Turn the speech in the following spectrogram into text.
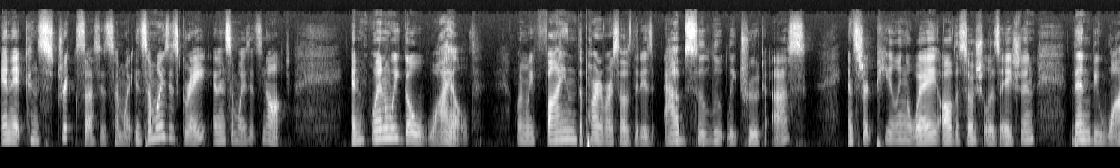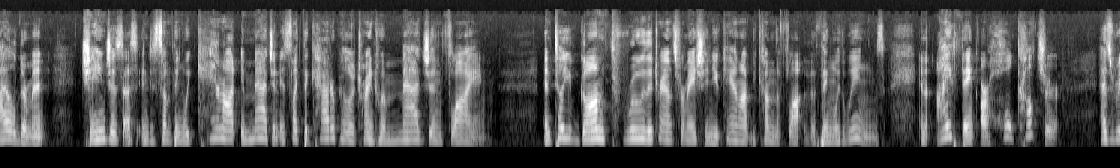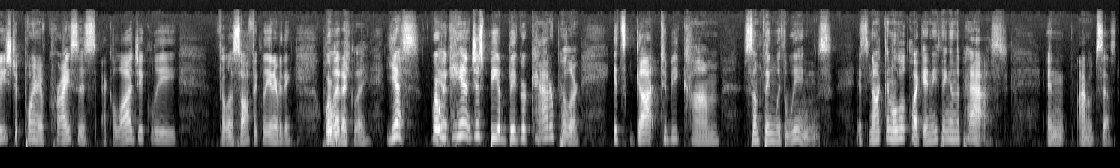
and it constricts us in some way. In some ways, it's great, and in some ways, it's not. And when we go wild, when we find the part of ourselves that is absolutely true to us and start peeling away all the socialization, then bewilderment changes us into something we cannot imagine. It's like the caterpillar trying to imagine flying. Until you've gone through the transformation, you cannot become the, fly- the thing with wings. And I think our whole culture has reached a point of crisis ecologically, philosophically, and everything. Politically. Yes, where Yes. we can't just be a bigger caterpillar. It's got to become something with wings. It's not going to look like anything in the past. And I'm obsessed.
